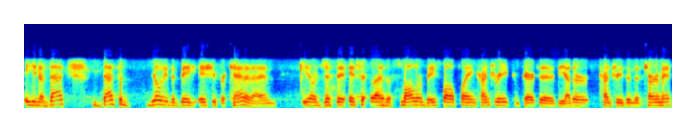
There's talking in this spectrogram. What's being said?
you know that's that's a, really the big issue for Canada, and you know just it, it's as a smaller baseball playing country compared to the other countries in this tournament,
